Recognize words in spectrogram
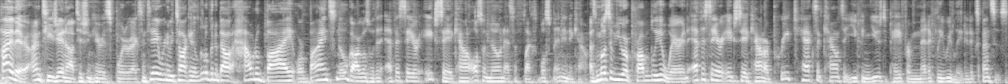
Hi there, I'm TJ, an optician here at SportRx, and today we're going to be talking a little bit about how to buy or bind snow goggles with an FSA or HSA account, also known as a flexible spending account. As most of you are probably aware, an FSA or HSA account are pre-tax accounts that you can use to pay for medically related expenses.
